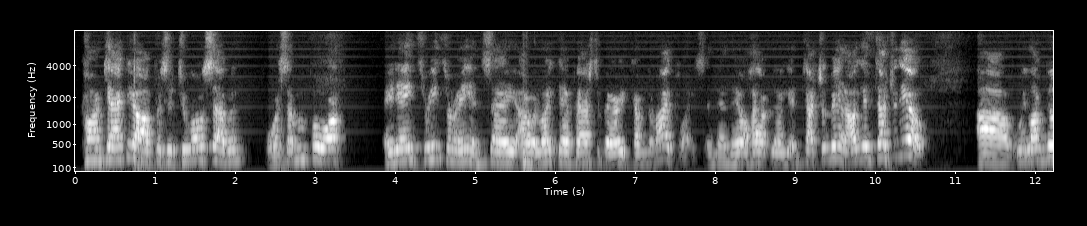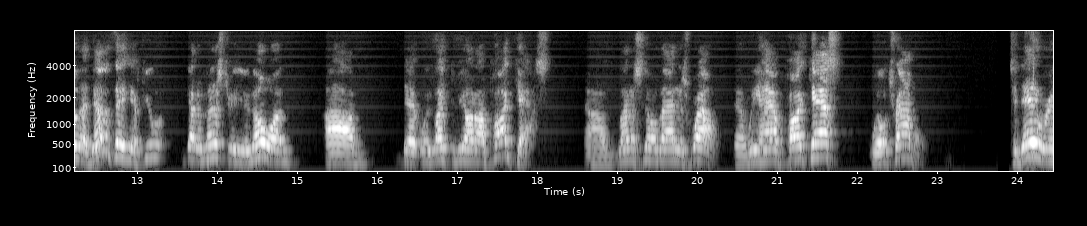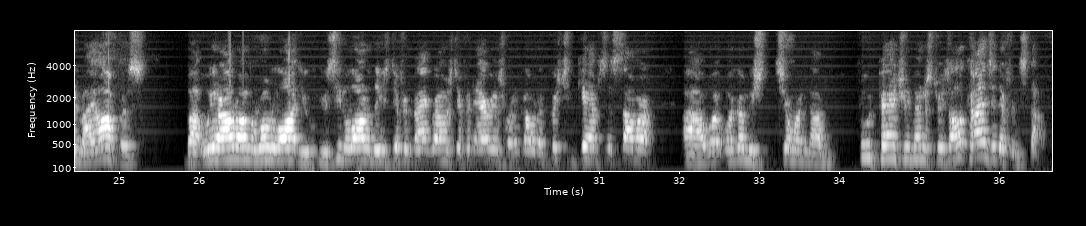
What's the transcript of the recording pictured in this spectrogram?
contact the office at 207 474 8833 and say, I would like to have Pastor Berry come to my place. And then they'll have they'll get in touch with me and I'll get in touch with you. Uh, we love to do that. The other thing, if you got a ministry, you know one um, that would like to be on our podcast, uh, let us know that as well. And we have podcasts, we'll travel. Today we're in my office but we are out on the road a lot. You you've seen a lot of these different backgrounds, different areas. We're going to go to Christian camps this summer. Uh, we're, we're going to be showing um, food pantry ministries, all kinds of different stuff.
